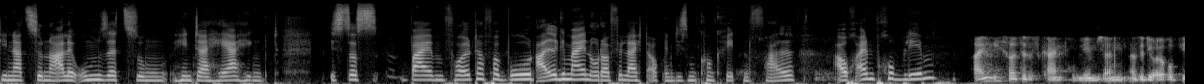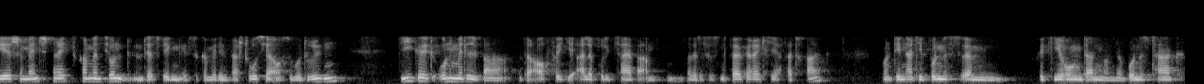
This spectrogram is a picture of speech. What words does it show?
die nationale Umsetzung hinterherhinkt. Ist das beim Folterverbot allgemein oder vielleicht auch in diesem konkreten Fall auch ein Problem? Eigentlich sollte das kein Problem sein. Also die Europäische Menschenrechtskonvention, und deswegen ist, können wir den Verstoß ja auch so gut rügen, die gilt unmittelbar, also auch für alle Polizeibeamten. Also das ist ein völkerrechtlicher Vertrag und den hat die Bundesregierung dann und der Bundestag,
